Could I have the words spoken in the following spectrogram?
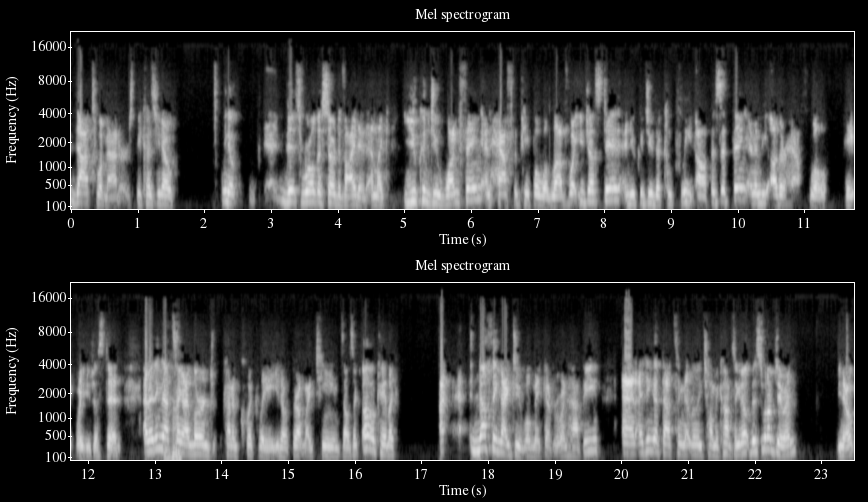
that's what matters because you know you know this world is so divided and like you can do one thing and half the people will love what you just did and you could do the complete opposite thing and then the other half will hate what you just did and i think that's uh-huh. something i learned kind of quickly you know throughout my teens i was like oh okay like I, nothing i do will make everyone happy and i think that that's something that really taught me confidence you know this is what i'm doing you know,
